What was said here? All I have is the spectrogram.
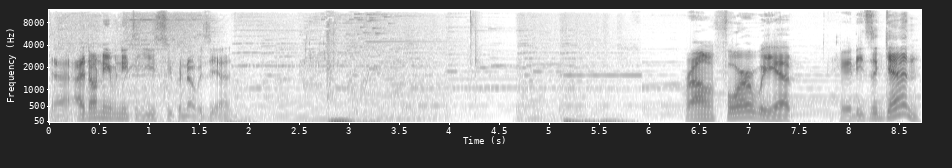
Yeah, I don't even need to use supernovas yet. Round four, we have Hades again.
